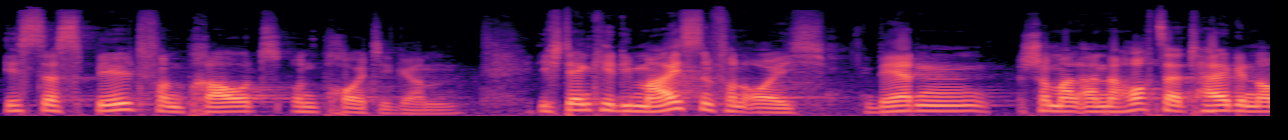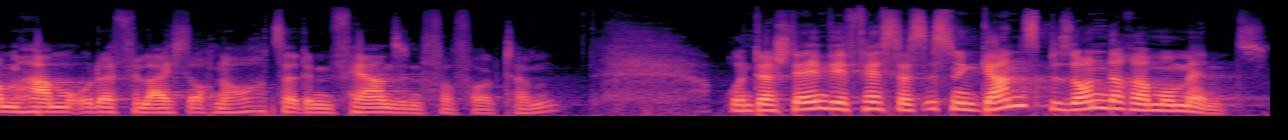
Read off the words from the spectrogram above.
ist das Bild von Braut und Bräutigam. Ich denke, die meisten von euch werden schon mal an einer Hochzeit teilgenommen haben oder vielleicht auch eine Hochzeit im Fernsehen verfolgt haben. Und da stellen wir fest, das ist ein ganz besonderer Moment,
